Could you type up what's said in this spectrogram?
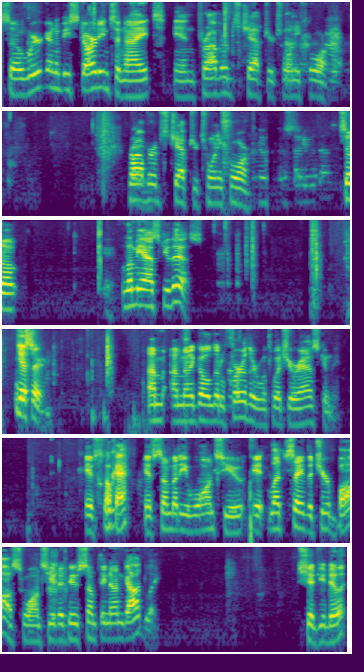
So we're going to be starting tonight in Proverbs chapter 24. Proverbs chapter 24. So let me ask you this. Yes, sir. I'm I'm going to go a little further with what you're asking me. If some, Okay. if somebody wants you, it let's say that your boss wants you to do something ungodly. Should you do it?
